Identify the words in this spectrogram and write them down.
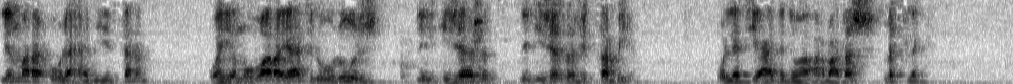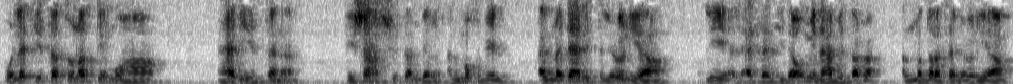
للمرة الأولى هذه السنة. وهي مباريات الولوج للإجازة للإجازة في التربية والتي عددها 14 مسلك والتي ستنظمها هذه السنة في شهر شتنبر المقبل المدارس العليا للأساتذة ومنها بالطبع المدرسة العليا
